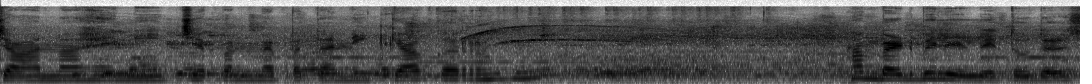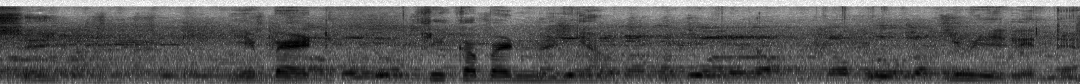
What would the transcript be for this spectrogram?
जाना है नीचे पर मैं पता नहीं क्या कर रहा हूँ। हम बेड भी ले लेते उधर से। ये बेड फ्री का बेड मिल गया ये भी ले लेते हैं।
